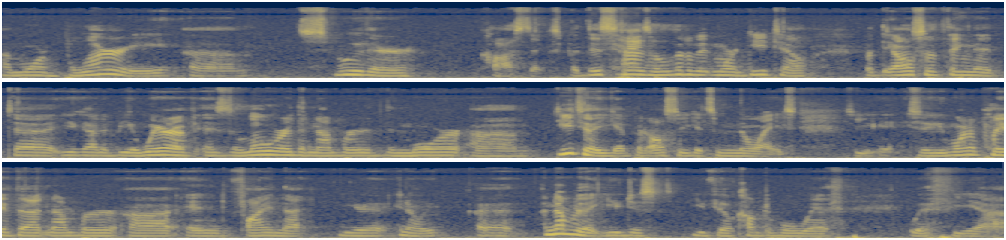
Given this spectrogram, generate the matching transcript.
a more blurry, um, smoother caustics. But this has a little bit more detail But the also thing that uh, you got to be aware of is the lower the number, the more um, detail you get, but also you get some noise. So you, so you want to play with that number uh, and find that you you know uh, a number that you just you feel comfortable with, with the uh,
